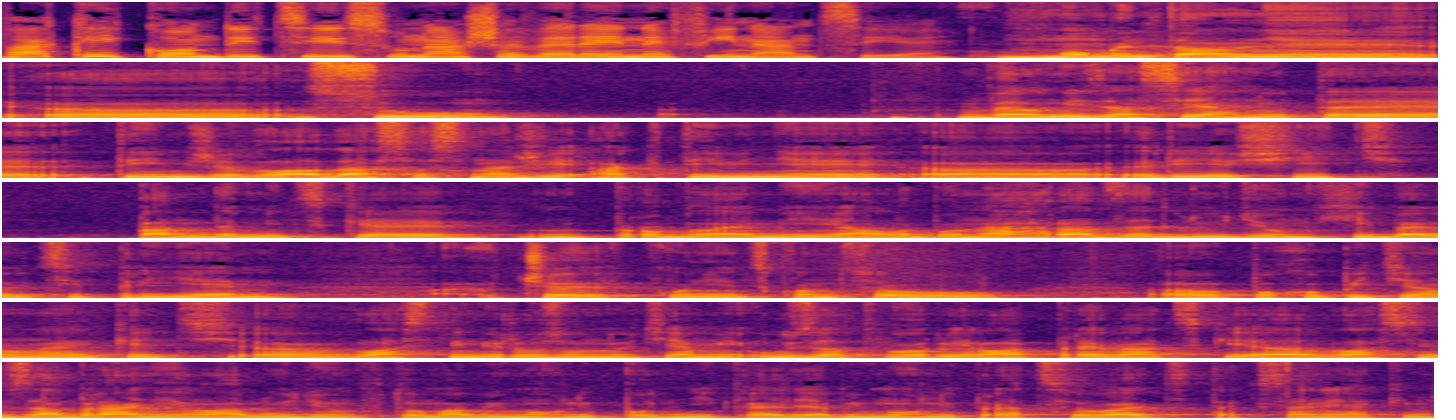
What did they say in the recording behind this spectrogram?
v akej kondícii sú naše verejné financie? Momentálne e, sú veľmi zasiahnuté tým, že vláda sa snaží aktívne e, riešiť pandemické problémy alebo nahrádzať ľuďom chýbajúci príjem, čo je konec koncov pochopiteľné, keď eh, vlastnými rozhodnutiami uzatvorila prevádzky a vlastne zabránila ľuďom v tom, aby mohli podnikať, aby mohli pracovať, tak sa nejakým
